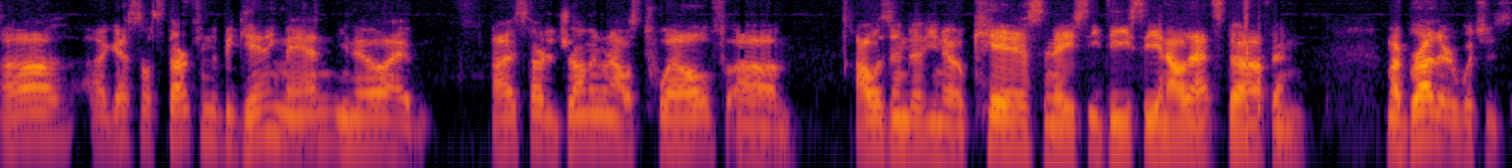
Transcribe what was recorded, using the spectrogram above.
uh, I guess I'll start from the beginning, man. You know, I I started drumming when I was 12. Um, I was into you know Kiss and ACDC and all that stuff, and my brother, which is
